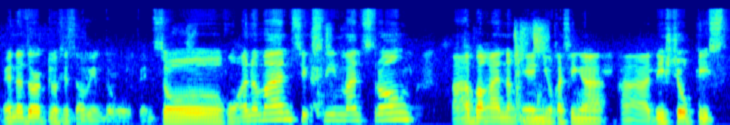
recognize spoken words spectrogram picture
When a door closes, a window opens. So, kung ano man, 16 months strong, aabangan ng NU kasi nga uh, they showcased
